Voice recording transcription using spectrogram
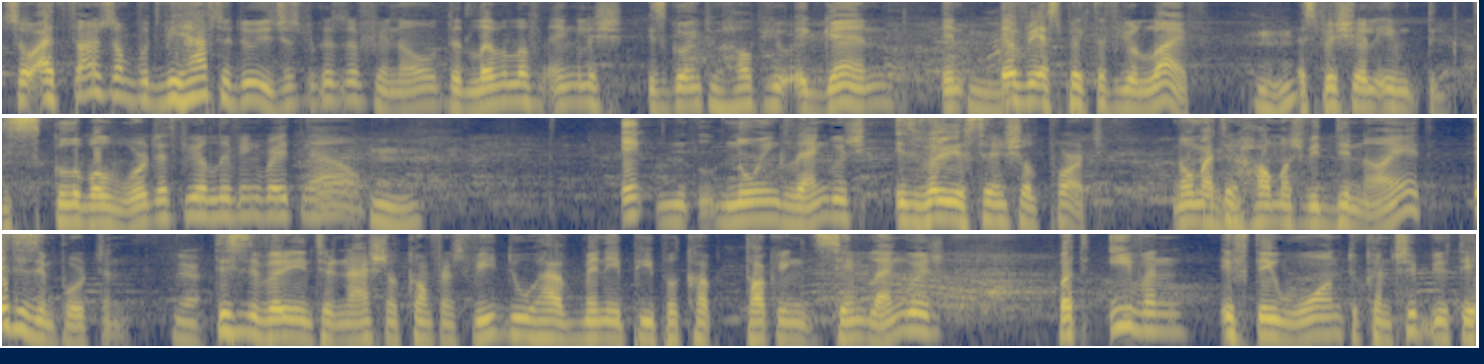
So I thought some, what we have to do is just because of you know the level of English is going to help you again in Mm. every aspect of your life, Mhm. especially in th- this global world that we are living right now. Mhm. in- knowing language is a very essential part. No matter how much we deny it, it is important. Yeah. This is a very international conference. We do have many people talking the same language, but even if they want to contribute, they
